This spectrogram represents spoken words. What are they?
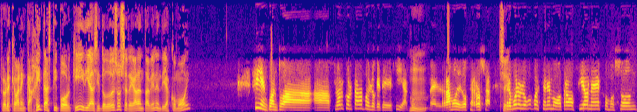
flores que van en cajitas tipo orquídeas y todo eso. ¿Se regalan también en días como hoy? Sí, en cuanto a, flor cortada, pues lo que te decía, con mm. el ramo de 12 rosas. Pero bueno, luego pues tenemos otras opciones como son...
